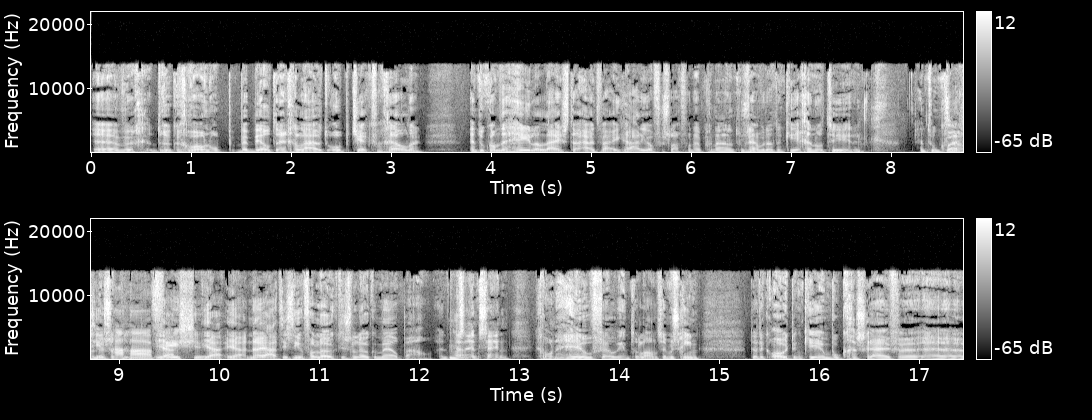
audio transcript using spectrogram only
uh, we drukken gewoon op bij beeld en geluid op Jack van Gelder. En toen kwam de hele lijst eruit waar ik radioverslag van heb gedaan. En toen zijn we dat een keer gaan noteren. En toen kwamen we dus op haha, ja, feestje. Ja, ja, nou ja, het is in ieder geval leuk. Het is een leuke mijlpaal. En het, Ja. zijn, het zijn gewoon heel veel interlands. En misschien dat ik ooit een keer een boek ga schrijven... eh,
